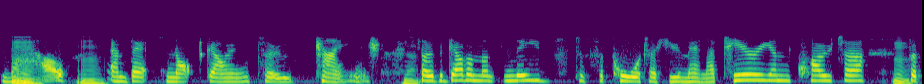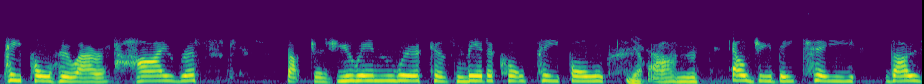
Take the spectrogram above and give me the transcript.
hmm. now, hmm. and that's not going to change. No. So the government needs to support a humanitarian quota for people who are at high risk, such as UN workers, medical people, Yep. um, LGBT, those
